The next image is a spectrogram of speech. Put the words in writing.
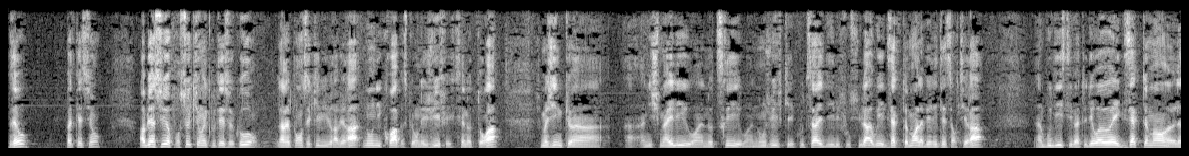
Zéro Pas de questions Alors bien sûr, pour ceux qui ont écouté ce cours, la réponse est qui vivra verra. Nous on y croit parce qu'on est juif et c'est notre Torah. J'imagine qu'un un, ou un Notzri ou un non-juif qui écoute ça, il dit il est fou celui-là. Oui, exactement, la vérité sortira. Un bouddhiste, il va te dire ouais, ouais, exactement. euh, la,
